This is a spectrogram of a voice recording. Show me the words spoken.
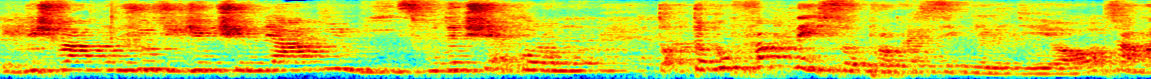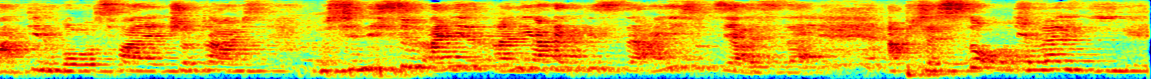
i když vám můžu říct, že čím dál tím víc skutečně ekonomů, to, to fakt nejsou progresivní lidi, jo? Třeba Martin Bowles, Financial Times, prostě nejsou ani, ani anarchisté, ani socialisté. A přesto od těchto lidí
